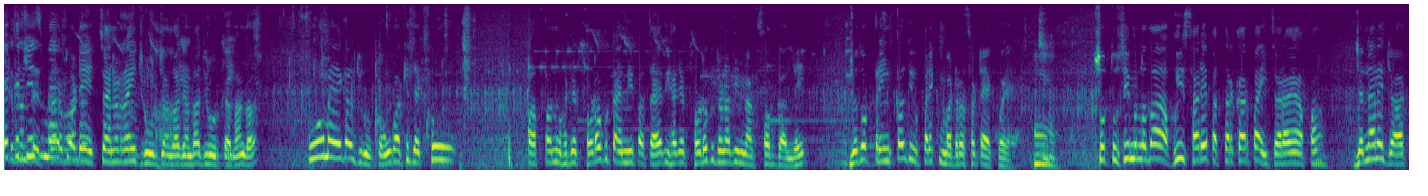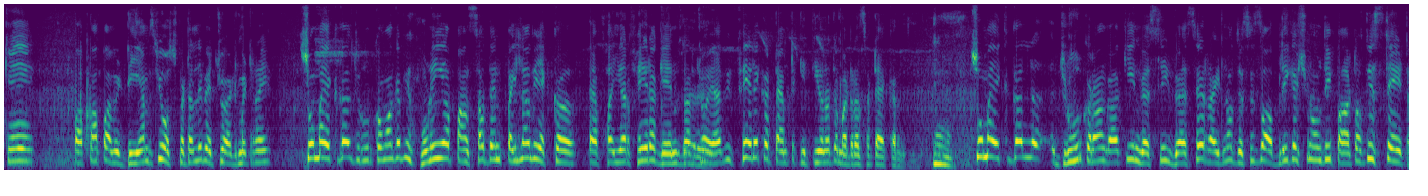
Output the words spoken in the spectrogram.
ਇੱਕ ਚੀਜ਼ ਮੈਂ ਤੁਹਾਡੇ ਚੈਨਲ ਰਾਹੀਂ ਜ਼ਰੂਰ ਜਾਂਦਾ ਜਾਂਦਾ ਜ਼ਰੂਰ ਕਹਾਂਗਾ ਉਹ ਮੈਂ ਇਹ ਗੱਲ ਜ਼ਰੂਰ ਕਹੂੰਗਾ ਕਿ ਦੇਖੋ ਆਪਾਂ ਨੂੰ ਹਜੇ ਥੋੜਾ ਕੁ ਟਾਈਮ ਹੀ ਪਤਾ ਹੈ ਵੀ ਹਜੇ ਥੋੜੇ ਕੁ ਦਿਨਾਂ ਦੀ ਨਰਕ ਸਾਹਿਬ ਗੱਲ ਹੈ ਜਦੋਂ ਪ੍ਰਿੰਕਲ ਦੇ ਉੱਪਰ ਇੱਕ ਮਰਡਰਸ ਅਟੈਕ ਹੋਇਆ। ਸੋ ਤੁਸੀਂ ਮੈਨੂੰ ਲੱਗਦਾ ਉਹੀ ਸਾਰੇ ਪੱਤਰਕਾਰ ਭਾਈਚਾਰਾ ਆ ਆਪਾਂ ਜਿਨ੍ਹਾਂ ਨੇ ਜਾ ਕੇ ਆਪਾਂ ਭਾਵੇਂ ਡੀਐਮਸੀ ਹਸਪੀਟਲ ਦੇ ਵਿੱਚ ਐਡਮਿਟ ਰਹੇ। ਸੋ ਮੈਂ ਇੱਕ ਗੱਲ ਜ਼ਰੂਰ ਕਹਾਂਗਾ ਵੀ ਹੁਣੀ ਆ 5-7 ਦਿਨ ਪਹਿਲਾਂ ਵੀ ਇੱਕ ਐਫ ਆਈ ਆਰ ਫੇਰ ਅਗੇਨ ਦਰਜ ਹੋਇਆ ਵੀ ਫੇਰ ਇੱਕ ਅਟੈਂਪਟ ਕੀਤੀ ਉਹਨਾਂ ਤੇ ਮਰਡਰਸ ਅਟੈਕ ਕਰਨ ਦੀ। ਸੋ ਮੈਂ ਇੱਕ ਗੱਲ ਜ਼ਰੂਰ ਕਰਾਂਗਾ ਕਿ ਇਨਵੈਸਟੀ ਵੈਸੇ right now this is obligation on the part of the state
